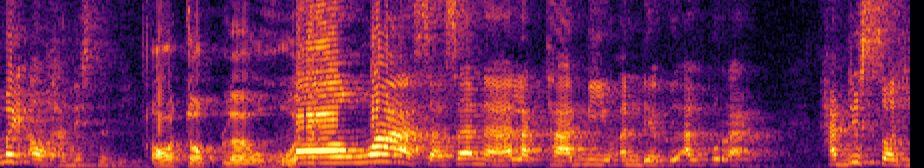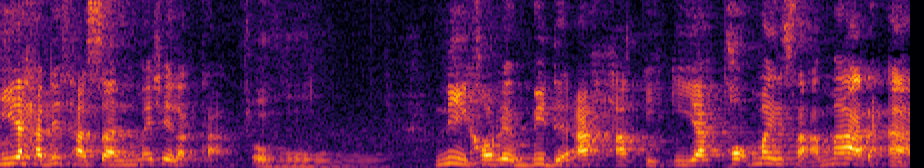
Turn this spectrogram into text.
ไม่เอาหะดีษนบีอ๋อจบเลยโอ้โหมองว่าศาสนาหลักฐานมีอยู่อันเดียวคืออัลกุรอานฮัดดิษซอฮีฮ์ฮัดดิษฮัสซันไม่ใช่หลักฐานโอ้โหนี่เขาเรียกบิดอะห์ฮักกิกิยะห์เพราะไม่สามารถหา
